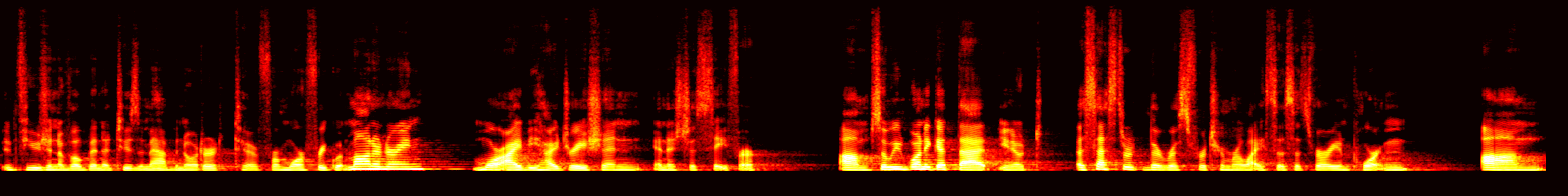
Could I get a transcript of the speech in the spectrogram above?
infusion of obinutuzumab in order to for more frequent monitoring, more IV hydration, and it's just safer. Um, so we want to get that, you know, assess the, the, risk for tumor lysis. It's very important. Um,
